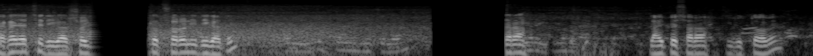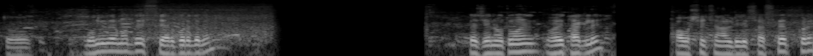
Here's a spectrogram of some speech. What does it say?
দেখা যাচ্ছে দীঘার সৈকত সরণি দীঘাতে। তারা লাইফে সারা যুক্ত হবে। তো বন্ধুদের মধ্যে শেয়ার করে দেবেন। পেজে নতুন হয়ে- থাকলে অবশ্যই চ্যানেলটিকে সাবস্ক্রাইব করে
